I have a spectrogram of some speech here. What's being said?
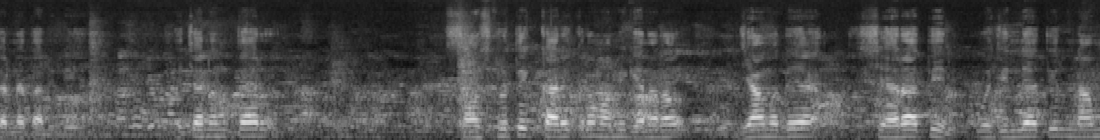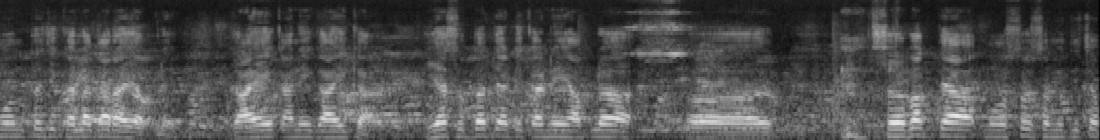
करण्यात आलेली आहे. त्याच्यानंतर सांस्कृतिक कार्यक्रम आम्ही घेणार आहोत ज्यामध्ये शहरातील व जिल्ह्यातील नामवंत जे कलाकार आहे आपले गायक आणि गायिका ह्यासुद्धा त्या ठिकाणी आपला सहभाग त्या महोत्सव समितीच्या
